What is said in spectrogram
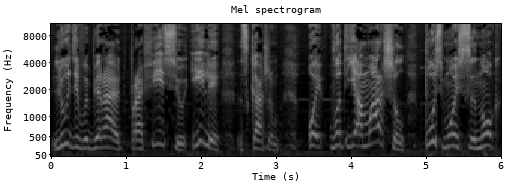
люди выбирают профессию или, скажем, ой, вот я маршал, пусть мой сынок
